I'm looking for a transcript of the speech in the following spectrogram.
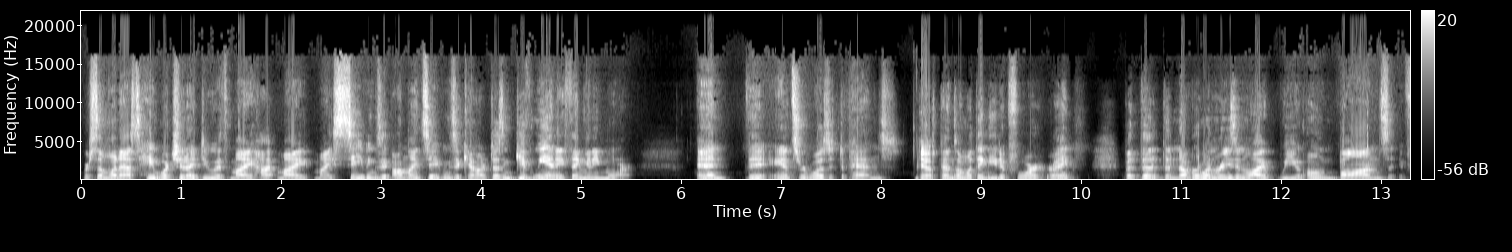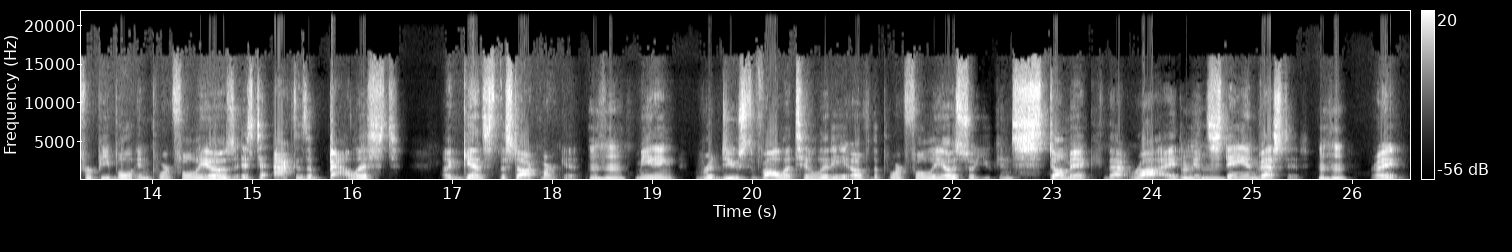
where someone asked, "Hey, what should I do with my my my savings online savings account? It doesn't give me anything anymore." And the answer was, "It depends. Yep. It depends on what they need it for, right?" But the the number one reason why we own bonds for people in portfolios is to act as a ballast against the stock market mm-hmm. meaning reduced volatility of the portfolio so you can stomach that ride and mm-hmm. stay invested mm-hmm. right?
